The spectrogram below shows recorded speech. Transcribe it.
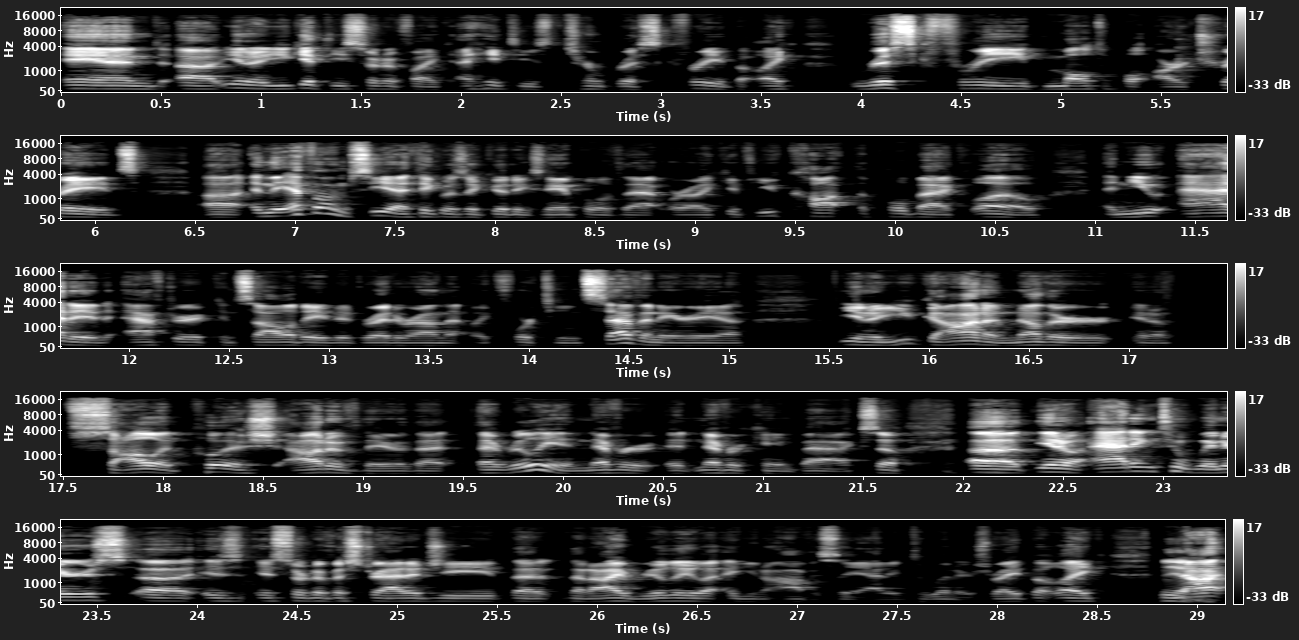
And uh, you know you get these sort of like i hate to use the term risk free but like risk free multiple r trades. Uh, and the fomc i think was a good example of that where like if you caught the pullback low and you added after it consolidated right around that like 14.7 area you know you got another you know solid push out of there that that really it never it never came back. So uh, you know, adding to winners uh, is is sort of a strategy that that I really like. You know, obviously adding to winners, right? But like yeah. not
